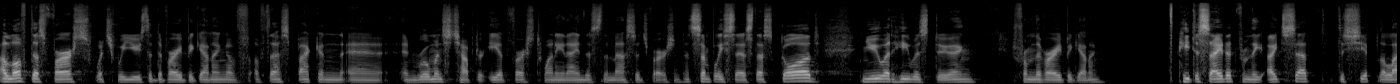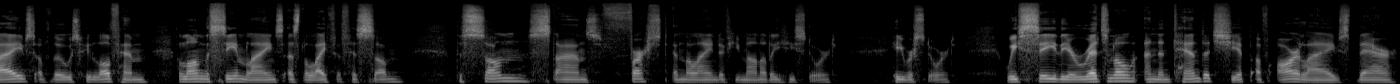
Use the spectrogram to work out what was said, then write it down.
I love this verse, which we used at the very beginning of, of this, back in, uh, in Romans chapter 8, verse 29. This is the message version. It simply says this God knew what he was doing from the very beginning. He decided from the outset to shape the lives of those who love him along the same lines as the life of his son. The son stands first in the line of humanity he stored, he restored we see the original and intended shape of our lives there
